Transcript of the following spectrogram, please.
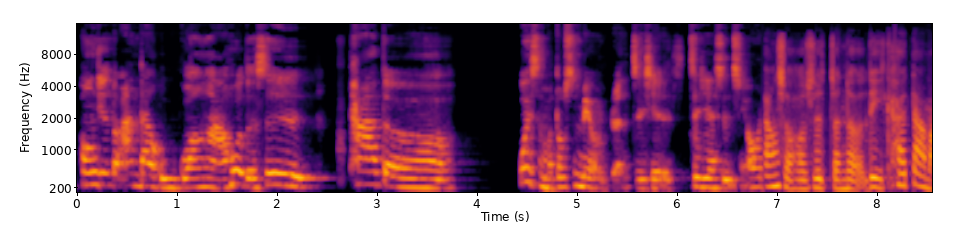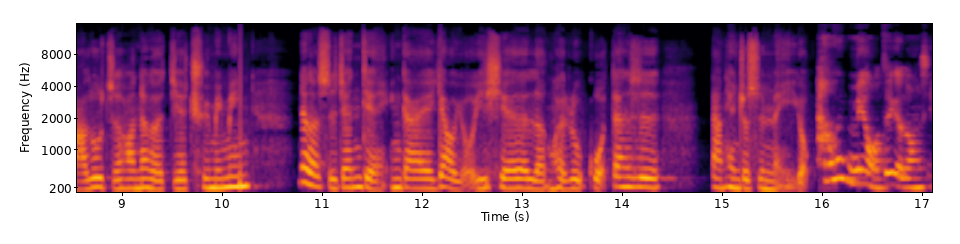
空间都暗淡无光啊，或者是它的为什么都是没有人这些这件事情。我当时候是真的离开大马路之后，那个街区明明那个时间点应该要有一些人会路过，但是当天就是没有。它会没有这个东西，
